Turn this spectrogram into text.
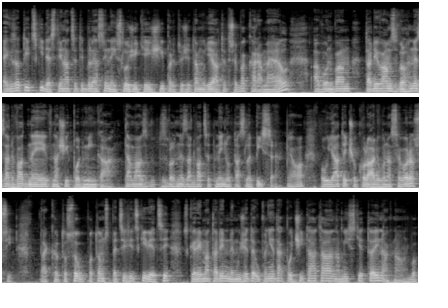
exotické destinace ty byly asi nejsložitější, protože tam uděláte třeba karamel a on vám, tady vám zvlhne za dva dny v našich podmínkách. Tam vám zvlhne za 20 minut a slepí se. Jo? Uděláte čokoládu, ona se vorosí. Tak to jsou potom specifické věci, s kterými tady nemůžete úplně tak počítat a na místě to je jinak. No. Nebo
